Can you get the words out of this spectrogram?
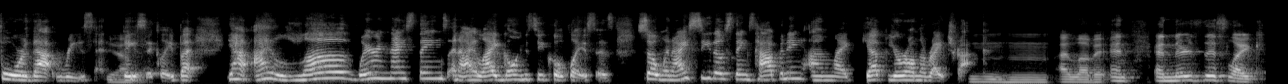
for that reason, Yeah. basically. But yeah, I love wearing nice things and I like going to see cool places. So when I see those things happening, I'm like, yep, you're on the right track. hmm I love it. And and there's this like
